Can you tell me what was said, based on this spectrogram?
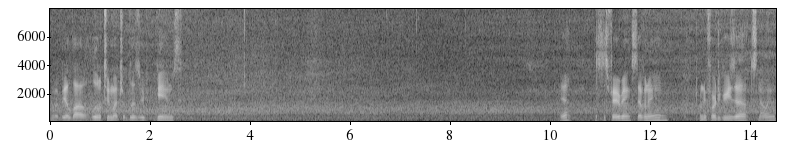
It would be a lot, a little too much of Blizzard games. Yeah, this is Fairbanks, 7 a.m. 24 degrees out, snowing.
